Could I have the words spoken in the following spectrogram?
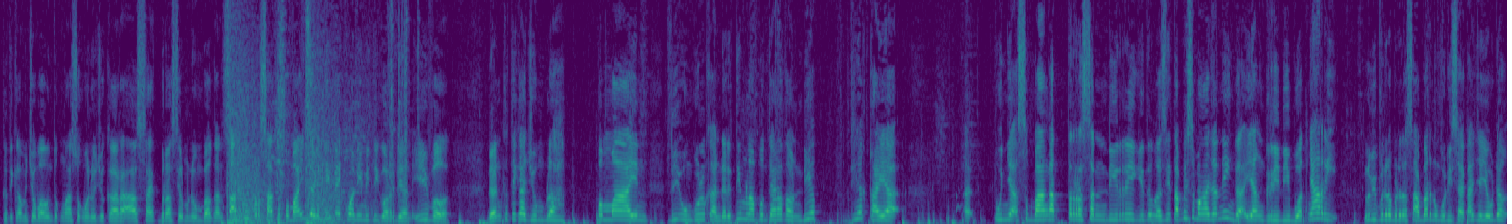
ketika mencoba untuk masuk menuju ke arah A-side berhasil menumbangkan satu persatu pemain dari tim Equanimity Guardian Evil. Dan ketika jumlah pemain diunggulkan dari tim Lampung Teraton, dia dia kayak punya semangat tersendiri gitu gak sih? Tapi semangatnya nih nggak yang greedy buat nyari. Lebih bener-bener sabar nunggu di site aja ya udah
